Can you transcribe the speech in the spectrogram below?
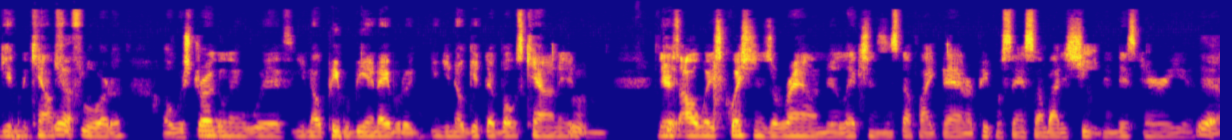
getting the counts Yeah. for Florida, or we're struggling with you know people being able to you know get their votes counted. Mm. And there's always questions around the elections and stuff like that, or people saying somebody's cheating in this area. Yeah.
